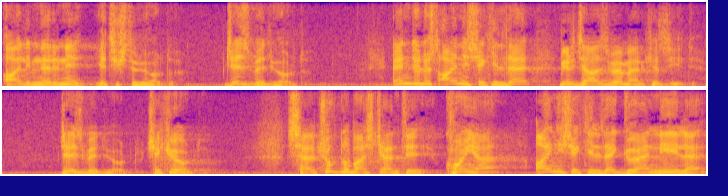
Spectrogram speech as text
alimlerini yetiştiriyordu. Cezbediyordu. Endülüs aynı şekilde bir cazibe merkeziydi. Cezbediyordu, çekiyordu. Selçuklu başkenti Konya aynı şekilde güvenliğiyle,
